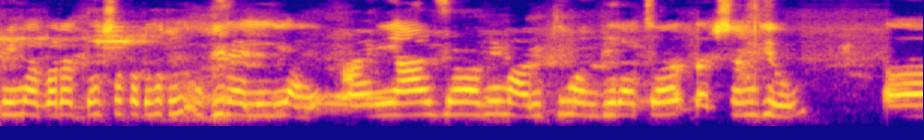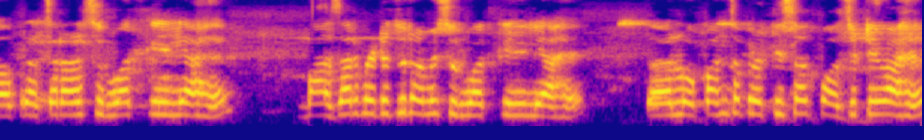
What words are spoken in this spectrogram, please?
मी नगर अध्यक्षपदासाठी उभी राहिलेली आहे आणि आज मी मारुती मंदिराचं दर्शन घेऊन प्रचाराला सुरुवात केलेली आहे. बाजारपेठेतून आम्ही सुरुवात केलेली आहे. तर लोकांचा प्रतिसाद पॉझिटिव्ह आहे.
